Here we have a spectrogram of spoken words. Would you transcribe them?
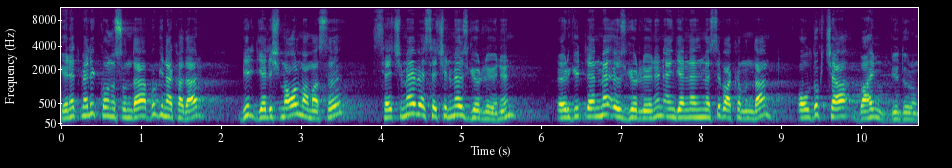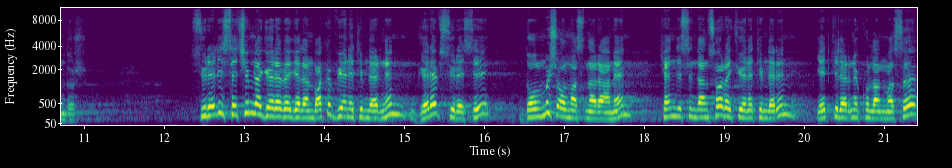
Yönetmelik konusunda bugüne kadar bir gelişme olmaması seçme ve seçilme özgürlüğünün, örgütlenme özgürlüğünün engellenmesi bakımından oldukça vahim bir durumdur. Süreli seçimle göreve gelen vakıf yönetimlerinin görev süresi dolmuş olmasına rağmen kendisinden sonraki yönetimlerin yetkilerini kullanması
